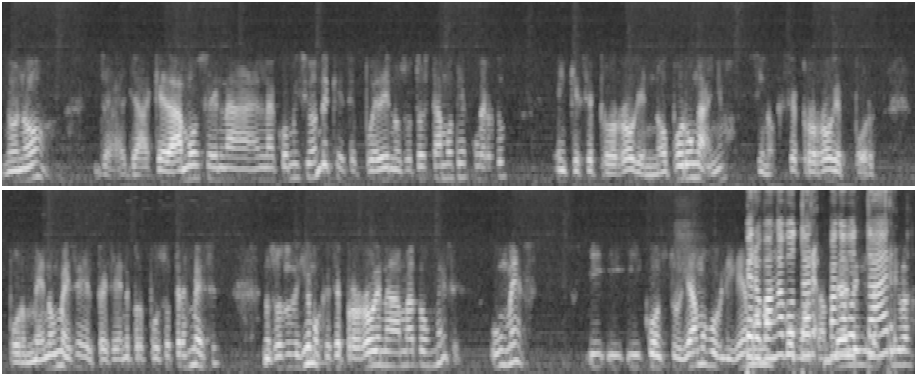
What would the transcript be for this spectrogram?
No, no, ya, ya quedamos en la, en la comisión de que se puede, nosotros estamos de acuerdo en que se prorrogue no por un año, sino que se prorrogue por, por menos meses, el PCN propuso tres meses, nosotros dijimos que se prorrogue nada más dos meses, un mes, y, y, y construyamos, obliguemos. pero van a votar, van a votar,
